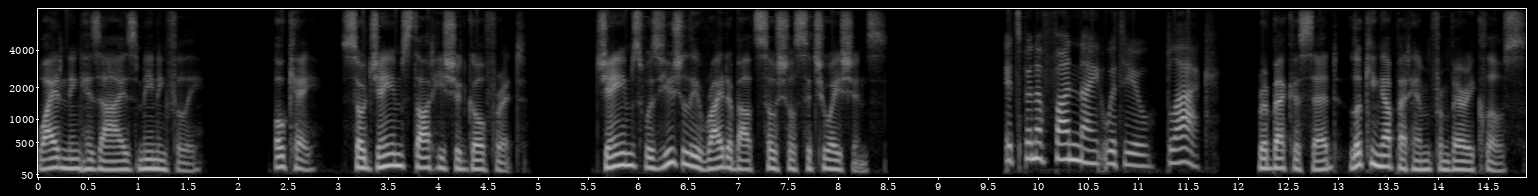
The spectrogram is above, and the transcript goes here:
widening his eyes meaningfully. Okay, so James thought he should go for it. James was usually right about social situations. It's been a fun night with you, Black. Rebecca said, looking up at him from very close.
